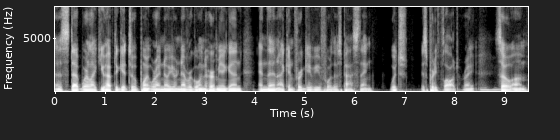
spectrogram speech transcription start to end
a step where like you have to get to a point where I know you're never going to hurt me again, and then I can forgive you for this past thing, which is pretty flawed, right? So um,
